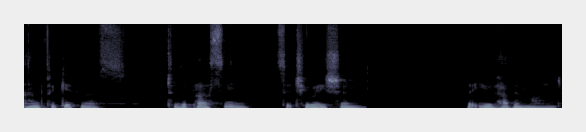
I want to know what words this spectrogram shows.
and forgiveness to the person, situation that you have in mind.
